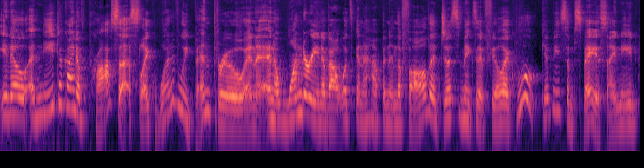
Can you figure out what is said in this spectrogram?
you know a need to kind of process like what have we been through? And and a wondering about what's going to happen in the fall that just makes it feel like whoa give me some space. I need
